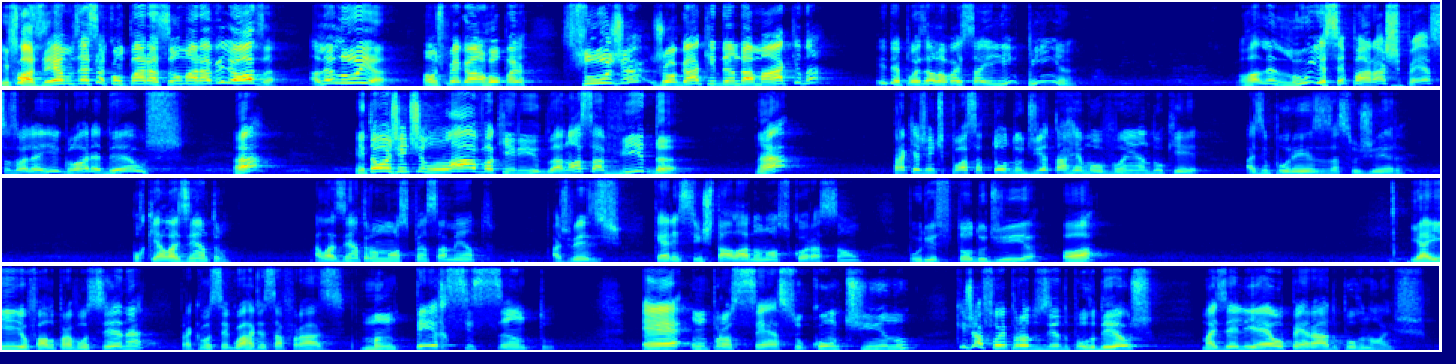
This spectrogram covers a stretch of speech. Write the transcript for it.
e fazermos essa comparação maravilhosa. Aleluia! Vamos pegar uma roupa suja, jogar aqui dentro da máquina e depois ela vai sair limpinha. Aleluia, separar as peças, olha aí, glória a Deus. Hã? Então a gente lava, querido, a nossa vida, né? Para que a gente possa todo dia estar tá removendo o quê? As impurezas, a sujeira. Porque elas entram. Elas entram no nosso pensamento. Às vezes querem se instalar no nosso coração. Por isso, todo dia, ó. E aí eu falo para você, né? para que você guarde essa frase. Manter-se santo é um processo contínuo que já foi produzido por Deus, mas ele é operado por nós.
